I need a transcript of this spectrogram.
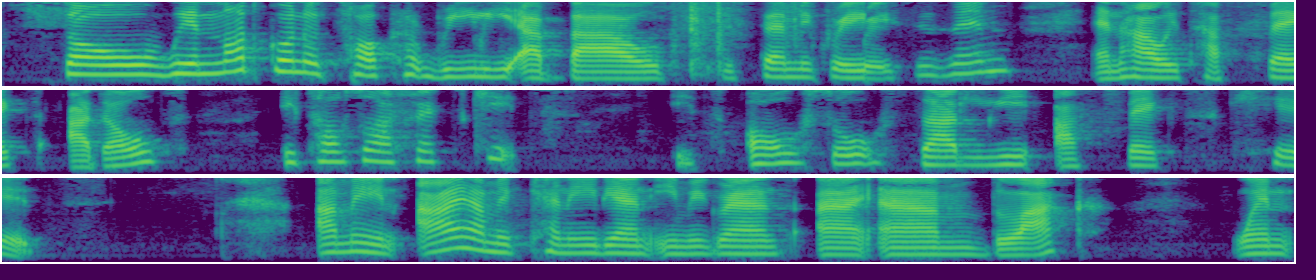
So we're not going to talk really about systemic racism and how it affects adults. It also affects kids. It also sadly affects kids. I mean, I am a Canadian immigrant. I am black when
